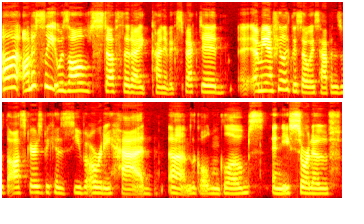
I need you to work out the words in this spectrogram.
Uh, honestly, it was all stuff that I kind of expected. I mean, I feel like this always happens with the Oscars because you've already had um, the Golden Globes, and you sort of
